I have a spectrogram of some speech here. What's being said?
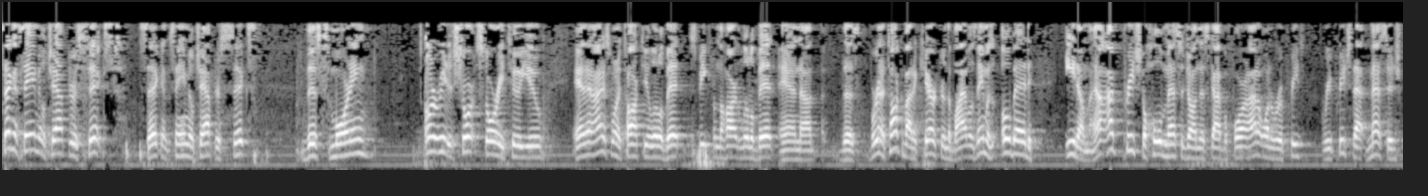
Second Samuel chapter 6. Second Samuel chapter 6 this morning. I want to read a short story to you, and then I just want to talk to you a little bit, speak from the heart a little bit, and uh, this, we're going to talk about a character in the Bible. His name was Obed Edom. I've preached a whole message on this guy before, and I don't want to repreach, repreach that message.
